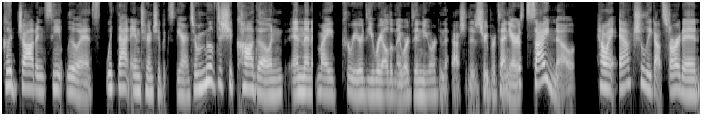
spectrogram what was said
good job in St. Louis with that internship experience or move to Chicago. And, and then my career derailed and I worked in New York in the fashion industry for 10 years. Side note, how I actually got started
